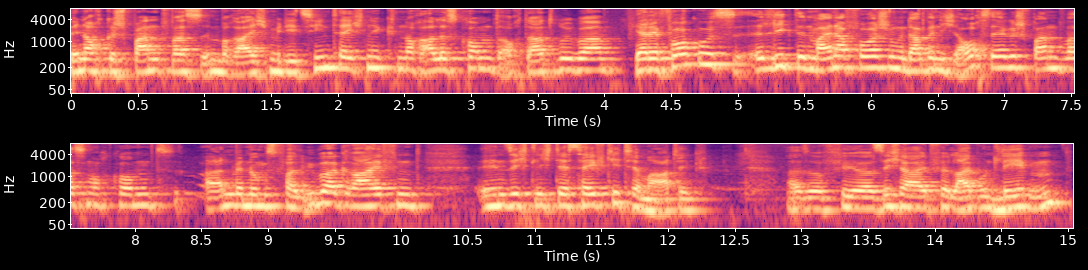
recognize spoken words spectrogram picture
Bin auch gespannt, was im Bereich Medizintechnik noch alles kommt, auch darüber. Ja, der Fokus liegt in meiner Forschung und da bin ich auch sehr gespannt, was noch kommt, anwendungsfallübergreifend hinsichtlich der Safety-Thematik. Also für Sicherheit für Leib und Leben,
